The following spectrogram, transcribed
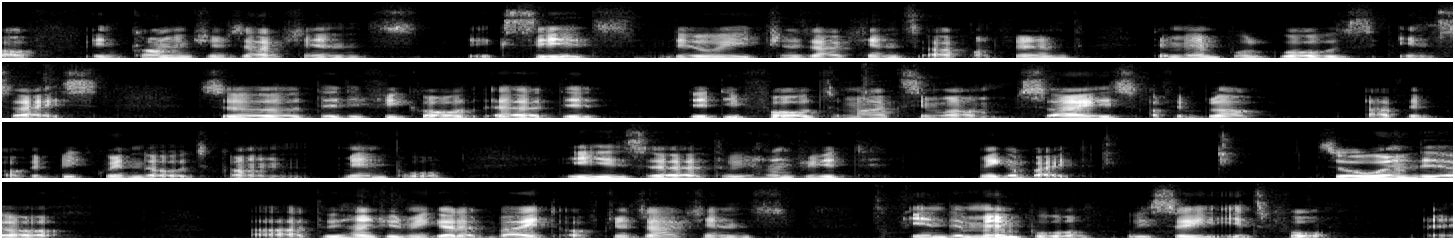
of incoming transactions exceeds the rate transactions are confirmed the mempool grows in size so the difficult uh, the the default maximum size of a block of a, of a Bitcoin node on mempool is uh, 300 megabyte. So when there are uh, 300 megabyte of transactions in the mempool, we say it's full. Okay?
